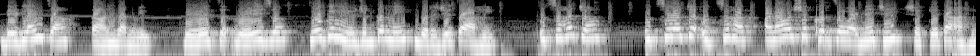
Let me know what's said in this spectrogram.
डेडलाईनचा ताण जाणवेल. वेळेच वेळेचं योग्य नियोजन करणे गरजेचं आहे. उत्साहाच्या उत्सवाच्या उत्साहात अनावश्यक खर्च वाढण्याची शक्यता आहे.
